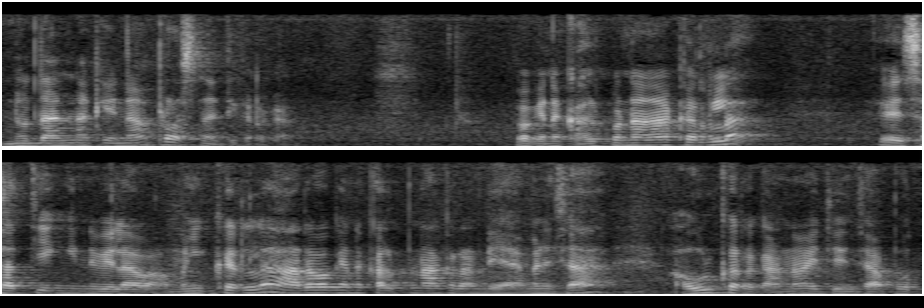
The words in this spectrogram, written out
නොදන්න කෙනා ප්‍රශ්න ඇති කරගන්න. ඒක ගැන කල්පනා කරලා ඒ සතියෙන් ඉන්න වෙලාව අමයි කරලා අරව ගැන කල්පනා කරන්න යෑම නිසා අවුල් කරගන්නවා. ඒ නිසා පොත්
